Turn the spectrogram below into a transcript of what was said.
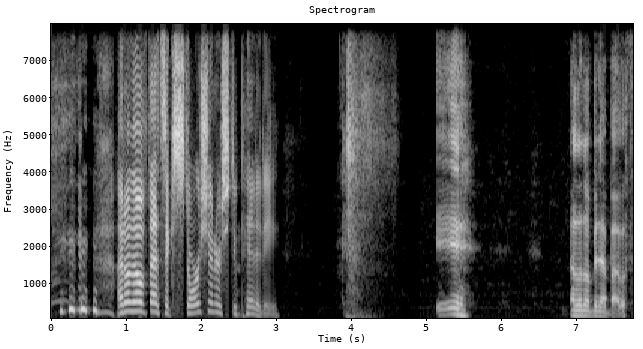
I don't know if that's extortion or stupidity. Eh, a little bit of both.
